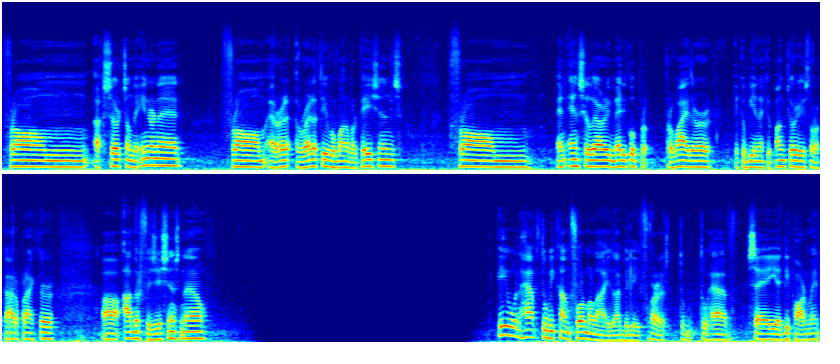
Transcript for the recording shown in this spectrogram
From a search on the internet, from a, a relative of one of our patients, from an ancillary medical pro provider. It could be an acupuncturist or a chiropractor, uh, other physicians now. It would have to become formalized, I believe, first to, to have, say, a department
